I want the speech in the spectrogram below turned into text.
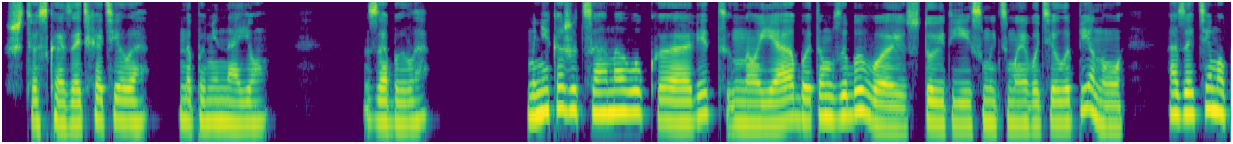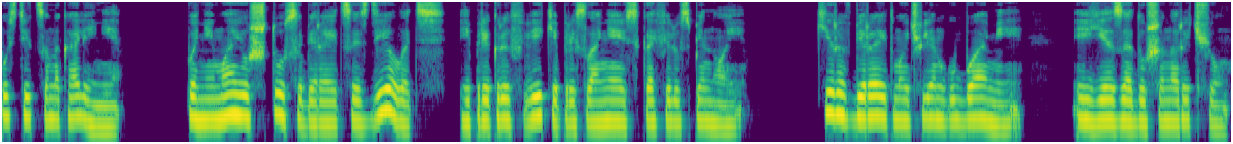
Что сказать хотела, напоминаю. Забыла. Мне кажется, она лукавит, но я об этом забываю, стоит ей смыть с моего тела пену, а затем опуститься на колени. Понимаю, что собирается сделать, и, прикрыв веки, прислоняюсь к кафелю спиной. Кира вбирает мой член губами, и я задушенно рычу.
